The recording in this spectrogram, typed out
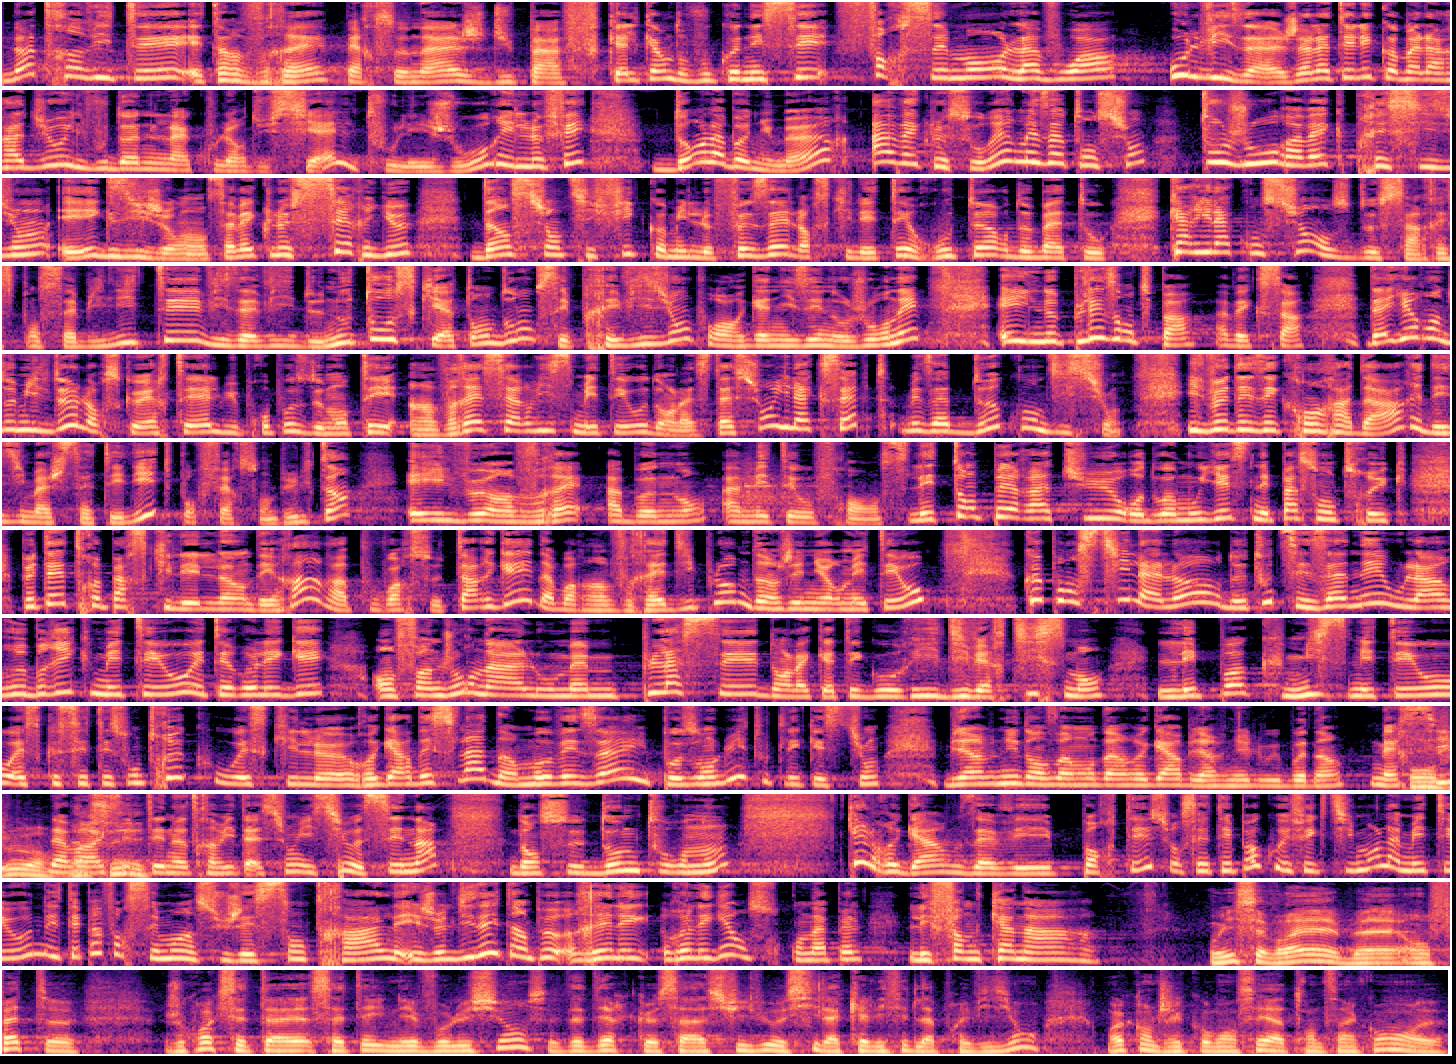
Notre invité est un vrai personnage du PAF, quelqu'un dont vous connaissez forcément la voix ou le visage. À la télé comme à la radio, il vous donne la couleur du ciel tous les jours. Il le fait dans la bonne humeur, avec le sourire, mais attention, toujours avec précision et exigence, avec le sérieux d'un scientifique comme il le faisait lorsqu'il était routeur de bateau. Car il a conscience de sa responsabilité vis-à-vis de nous tous qui attendons ses prévisions pour organiser nos journées. Et il ne plaisante pas avec ça. D'ailleurs, en 2002, lorsque RTL lui propose de monter un vrai service météo dans la station, il accepte, mais à deux conditions. Il veut des écrans et des images satellites pour faire son bulletin et il veut un vrai abonnement à Météo France. Les températures au doigt mouillé, ce n'est pas son truc. Peut-être parce qu'il est l'un des rares à pouvoir se targuer d'avoir un vrai diplôme d'ingénieur météo. Que pense-t-il alors de toutes ces années où la rubrique météo était reléguée en fin de journal ou même placée dans la catégorie divertissement? L'époque Miss Météo, est-ce que c'était son truc ou est-ce qu'il regardait cela d'un mauvais œil? Posons-lui toutes les questions. Bienvenue dans un monde d'un regard, bienvenue Louis Baudin. Merci d'avoir accepté notre invitation ici au Sénat, dans ce dôme tournant. Quel regard vous avez porté sur cette époque où effectivement la météo n'était pas forcément un sujet central et je le disais, était un peu relégué en ce qu'on appelle les fins de canard? Oui, c'est vrai. Ben, en fait, euh, je crois que été une évolution, c'est-à-dire que ça a suivi aussi la qualité de la prévision. Moi, quand j'ai commencé à 35 ans, euh,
